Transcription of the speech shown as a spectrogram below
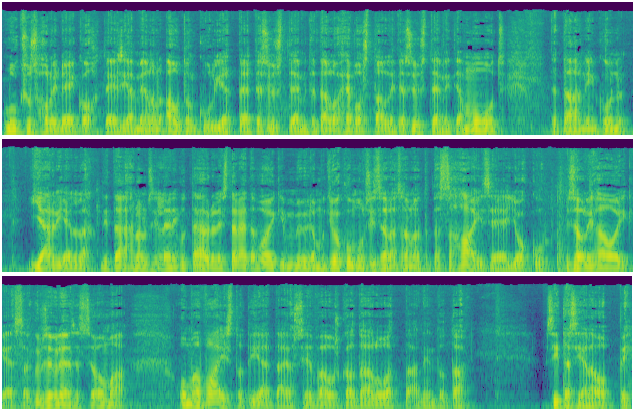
luksusholiday-kohteisiin ja meillä on auton kuljettajat ja systeemit ja täällä on hevostallit ja systeemit ja muut. Ja tämä on niin kuin järjellä, niin tämähän on silleen niin kuin täydellistä, näitä voikin myydä, mutta joku mun sisällä sanoi, että tässä haisee joku. Niin se oli ihan oikeassa. Kyllä se yleensä se oma, oma vaisto tietää, jos siihen vaan uskaltaa luottaa, niin tota, sitä siellä oppi,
